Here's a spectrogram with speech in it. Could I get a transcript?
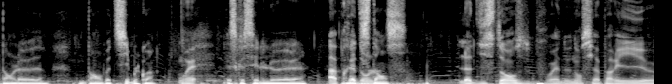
dans, le, dans votre cible. quoi. Ouais. Est-ce que c'est le, Après la dans le- distance? La distance de, ouais, de Nancy à Paris. euh.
